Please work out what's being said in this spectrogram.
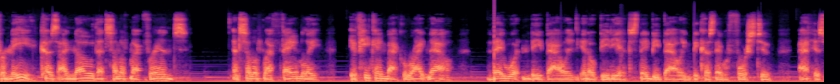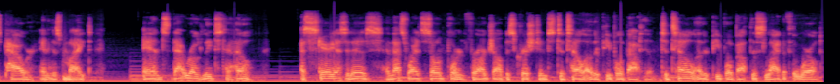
for me because i know that some of my friends and some of my family if he came back right now they wouldn't be bowing in obedience. They'd be bowing because they were forced to at his power and his might and that road leads to hell as scary as it is. And that's why it's so important for our job as Christians to tell other people about Him, to tell other people about this light of the world,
